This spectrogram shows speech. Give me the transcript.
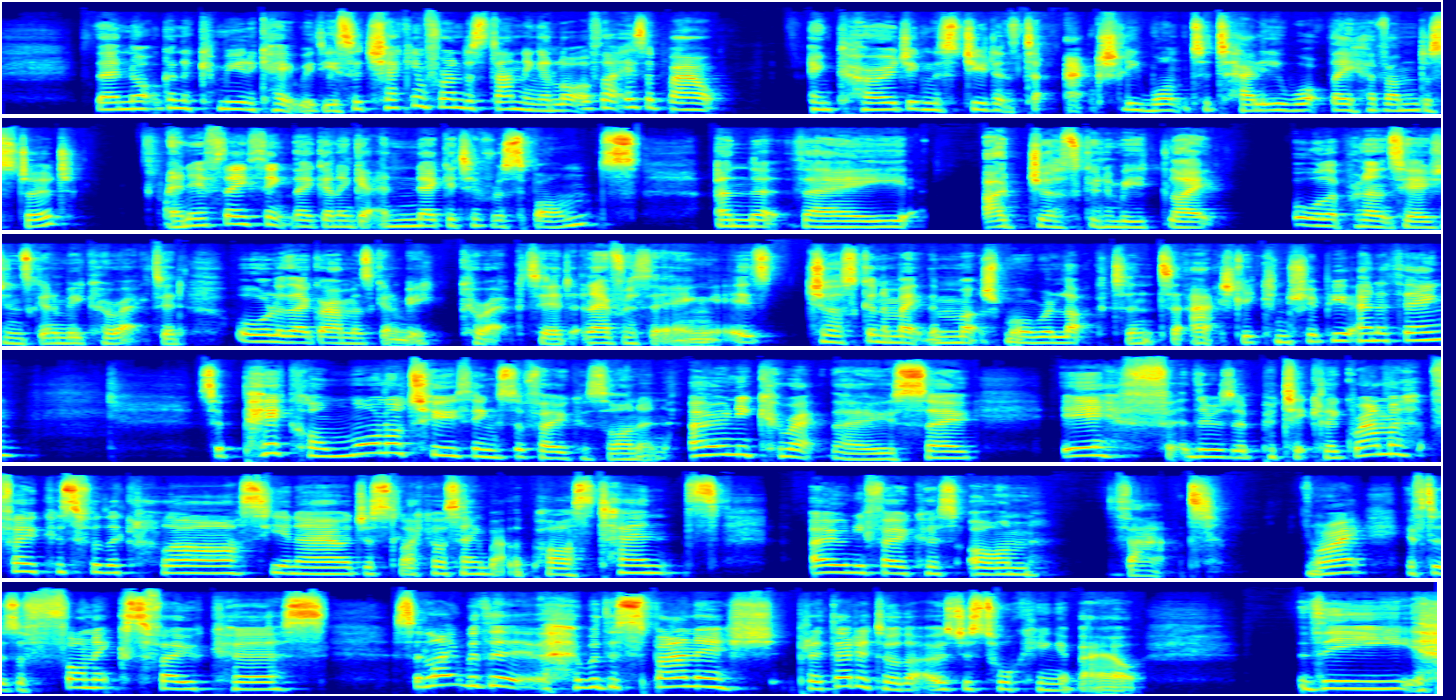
they're not going to communicate with you. So, checking for understanding, a lot of that is about encouraging the students to actually want to tell you what they have understood. And if they think they're going to get a negative response and that they are just going to be like, all the pronunciation is going to be corrected, all of their grammar is going to be corrected, and everything, it's just going to make them much more reluctant to actually contribute anything. So pick on one or two things to focus on and only correct those. So if there's a particular grammar focus for the class, you know, just like I was saying about the past tense, only focus on that. All right. If there's a phonics focus, so like with the with the Spanish pretérito that I was just talking about, the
